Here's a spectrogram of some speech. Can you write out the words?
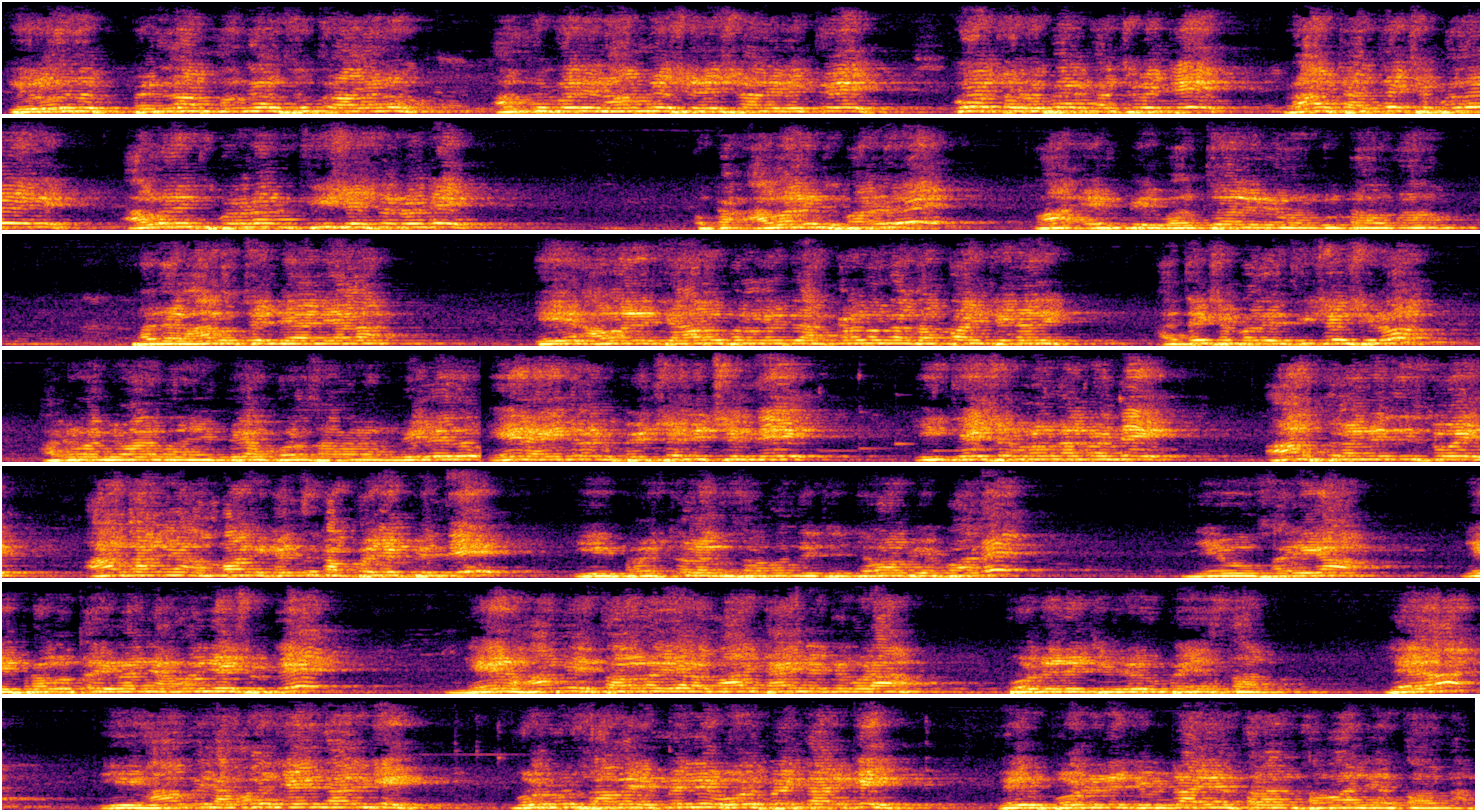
ఈరోజు పిల్ల మంగళ సూత్రాలను అమ్ముకొని నామినేషన్ వేసిన అనే వ్యక్తి కోట్ల రూపాయలు ఖర్చు పెట్టి రాష్ట్ర అధ్యక్ష పదవిని అవినీతి పరులను తీసేసినటువంటి ఒక అవినీతి పరుడే మా ఎంపీ వద్దు అని మేము అనుకుంటా ఉన్నాం. ప్రజలు ఆలోచన చేయాలి ఎలా? ఏ అవినీతి ఆరోపణల మీద అక్రమంగా సంపాదించడానికి అధ్యక్ష పదవి తీసేసిరో అటువంటి వారు మన ఎంపీగా కొనసాగడానికి వీలేదు ఏ రైతులకు పెన్షన్ ఇచ్చింది? ఈ దేశంలో ఉన్నటువంటి ఆస్తులన్నీ తీసుకుపోయి ఆ దాన్ని అమ్మానికి ఎందుకు అప్పచెప్పింది. ఈ ప్రశ్నలకు సంబంధించి జవాబు చెప్పాలి. నీవు సరిగా నీ ప్రభుత్వం ఇవన్నీ అమలు చేసి ఉంటే నేను హామీ ఇస్తాను ఇలా మా క్యాండిడేట్ కూడా పోటీ నుంచి వినియోగపేస్తాను లేదా ఈ హామీలు అమలు చేయని దానికి మూడు మూడు సార్లు ఎమ్మెల్యే ఓడిపోయిన దానికి మీరు పోటీ నుంచి విడ్రా చేస్తారని సవాల్ చేస్తా ఉన్నా.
